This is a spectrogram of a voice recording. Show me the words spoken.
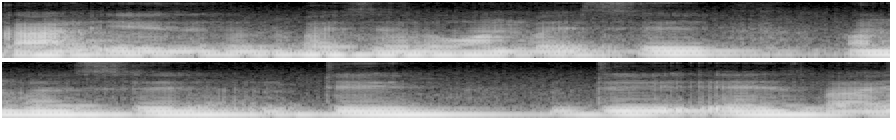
curl A is equal to পাইছি হলো one by C one by C D D H by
